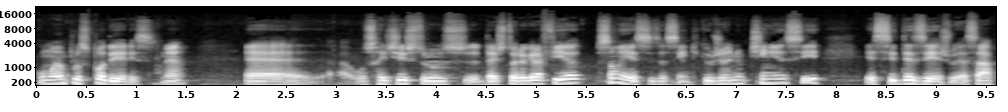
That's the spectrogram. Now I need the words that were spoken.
com amplos poderes, né? É, os registros da historiografia são esses, assim, de que o Jânio tinha esse, esse desejo, essa,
